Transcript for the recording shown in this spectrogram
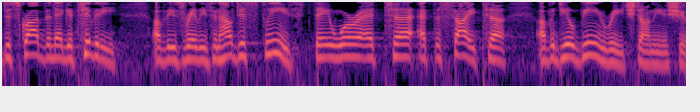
describe the negativity of the Israelis and how displeased they were at at the sight of a deal being reached on the issue.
